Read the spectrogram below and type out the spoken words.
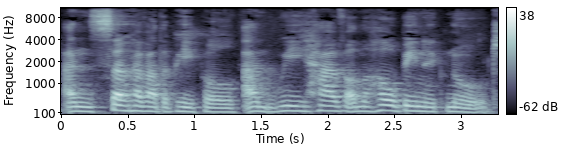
and so have other people, and we have, on the whole, been ignored,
